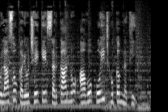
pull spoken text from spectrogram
ખુલાસો કર્યો છે કે સરકારનો આવો કોઈ જ હુકમ નથી.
